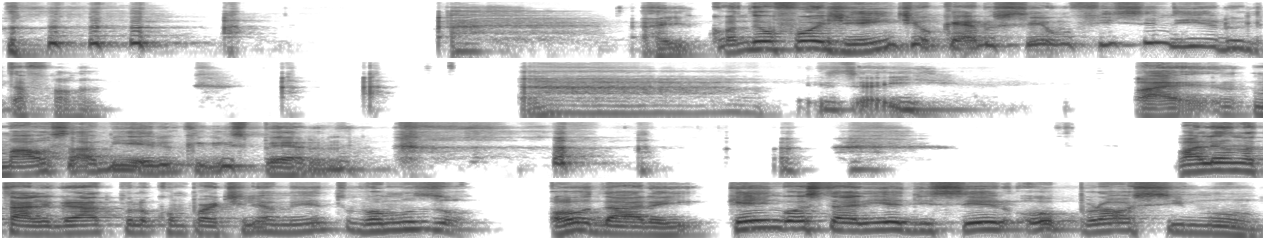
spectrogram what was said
Aí, quando eu for gente, eu quero ser um oficineiro, ele está falando. Isso aí. mal sabe ele o que ele espera, né? Valeu, Natália. Grato pelo compartilhamento. Vamos rodar aí. Quem gostaria de ser o próximo?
